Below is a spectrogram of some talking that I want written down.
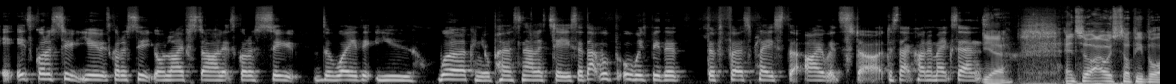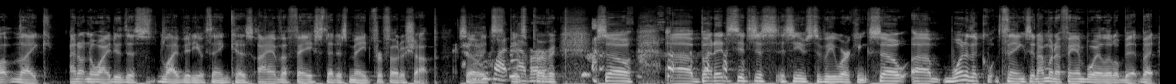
it's got to suit you it's got to suit your lifestyle it's got to suit the way that you work and your personality. So that would always be the the first place that i would start. Does that kind of make sense? Yeah. And so i always tell people like I don't know why I do this live video thing because I have a face that is made for Photoshop, so it's Whatever. it's perfect. So, uh, but it's it's just it seems to be working. So um, one of the things, and I'm going to fanboy a little bit, but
